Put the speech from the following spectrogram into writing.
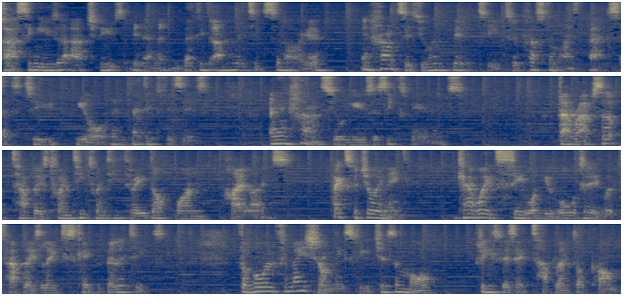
Passing user attributes in an embedded analytics scenario enhances your ability to customize access to your embedded vizzes and enhance your user's experience. That wraps up Tableau's 2023.1 highlights. Thanks for joining. Can't wait to see what you all do with Tableau's latest capabilities. For more information on these features and more, please visit tableau.com.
